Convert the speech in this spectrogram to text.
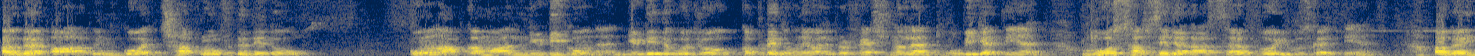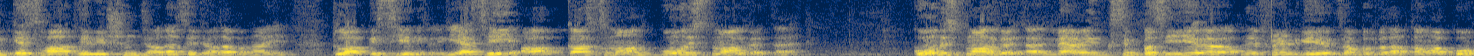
अगर आप इनको अच्छा प्रॉफिट दे दो, कौन आपका माल नीडी कौन है? नीडी देखो, जो कपड़े धोने वाले प्रोफेशनल है धोबी कहते हैं, वो सबसे ज़्यादा सर्फ यूज़ करते हैं। अगर इनके साथ रिलेशन ज़्यादा से ज़्यादा बनाए तो आपकी सेल निकलेगी। ऐसे ही आपका सामान कौन इस्तेमाल करता है? कौन इस्तेमाल करता है? मैं एक सिंपल सी अपने फ्रेंड की एग्जांपल बताता हूँ आपको।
